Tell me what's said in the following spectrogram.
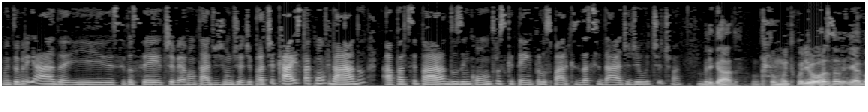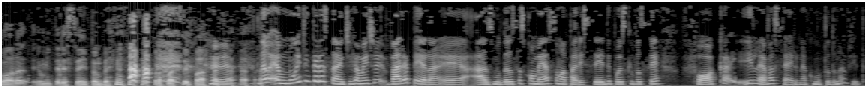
Muito obrigada. E se você tiver vontade de um dia de praticar, está convidado a participar dos encontros que tem pelos parques da cidade de Uitichuá. Obrigado. Estou muito curioso e agora eu me interessei também para participar. É. Não, é muito interessante. Realmente vale a pena. É, as mudanças começam a aparecer depois que você foca e leva a sério, né? Como tudo na vida.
